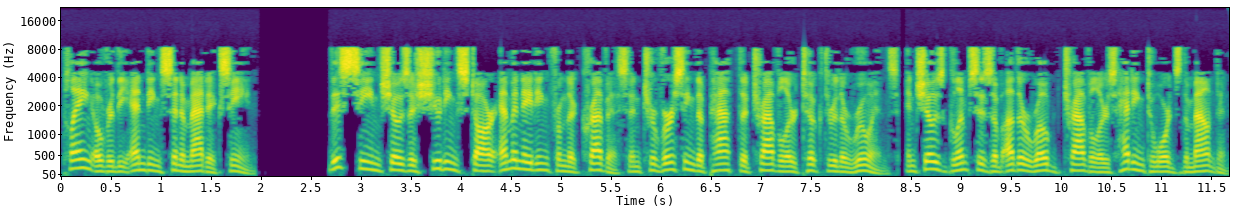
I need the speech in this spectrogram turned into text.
playing over the ending cinematic scene. This scene shows a shooting star emanating from the crevice and traversing the path the traveler took through the ruins, and shows glimpses of other robed travelers heading towards the mountain.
